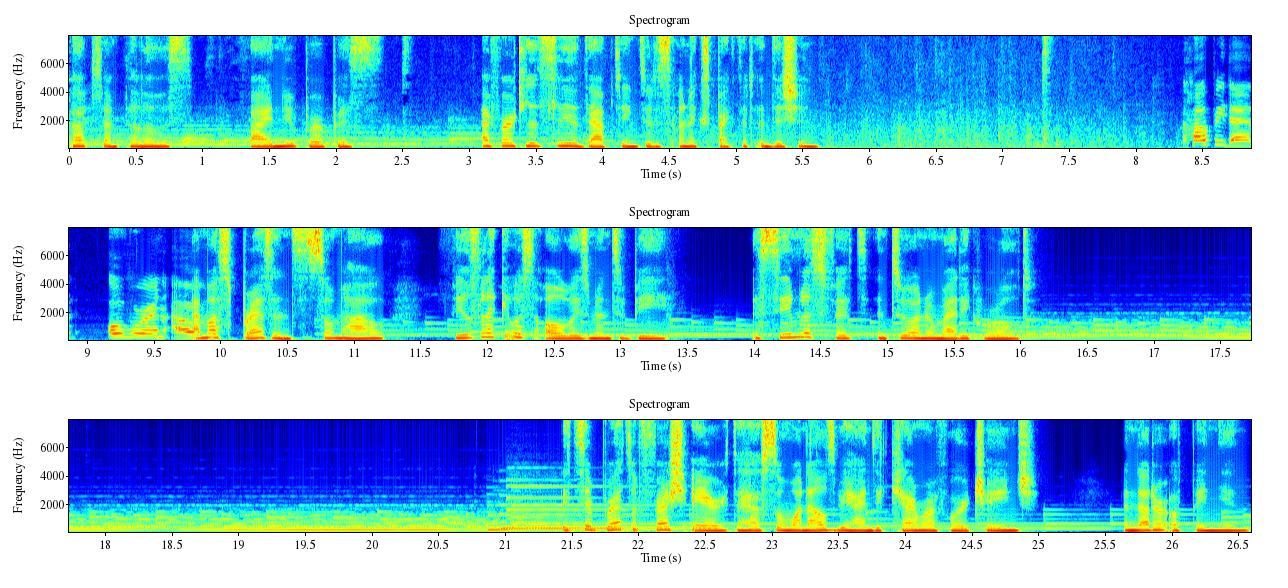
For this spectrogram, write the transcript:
cups, and pillows find new purpose, effortlessly adapting to this unexpected addition. Copy that. Over and out. Emma's presence, somehow, feels like it was always meant to be a seamless fit into a nomadic world. It's a breath of fresh air to have someone else behind the camera for a change. Another opinion,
